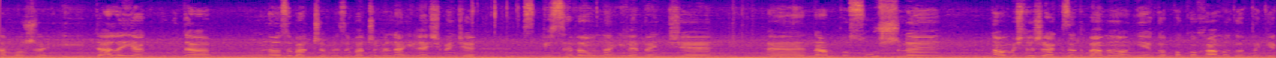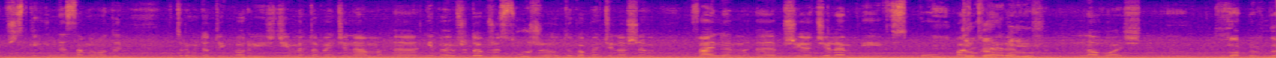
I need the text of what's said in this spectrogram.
a może i dalej jak uda. No zobaczymy, zobaczymy na ile się będzie spisywał, na ile będzie e, nam posłuszny. No myślę, że jak zadbamy o niego, pokochamy go tak jak wszystkie inne samochody, którymi do tej pory jeździmy, to będzie nam, e, nie powiem, że dobrze służył, tylko będzie naszym fajnym e, przyjacielem i I współpartnerem. podróży. No właśnie. Zapewne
